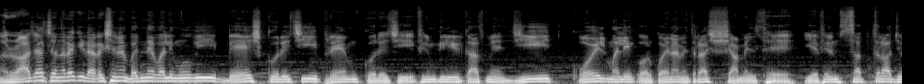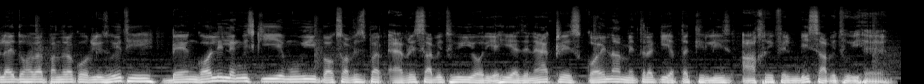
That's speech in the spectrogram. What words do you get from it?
राजा चंद्रा की डायरेक्शन में बनने वाली मूवी बेश कुरेची, प्रेम कुरेची। फ़िल्म की लीड कास्ट में जीत, कोयल मलिक और कोयना मित्रा शामिल थे। ये फ़िल्म 17 जुलाई 2015 को रिलीज़ हुई थी। बंगाली लैंग्वेज की ये मूवी बॉक्स ऑफ़िस पर एवरेज साबित हुई और यही as an actress Koena Mitra की अब तक की रिलीज़ आखिरी फ़िल्म भी साबित हुई है।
